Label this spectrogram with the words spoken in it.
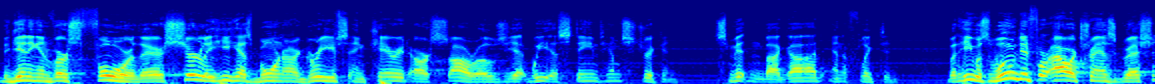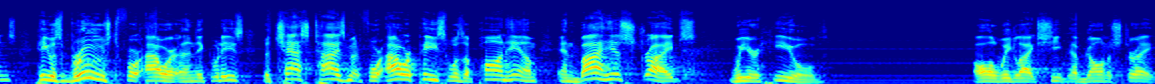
beginning in verse 4 there surely he has borne our griefs and carried our sorrows yet we esteemed him stricken smitten by god and afflicted but he was wounded for our transgressions, he was bruised for our iniquities. The chastisement for our peace was upon him, and by his stripes we are healed. All we like sheep have gone astray.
